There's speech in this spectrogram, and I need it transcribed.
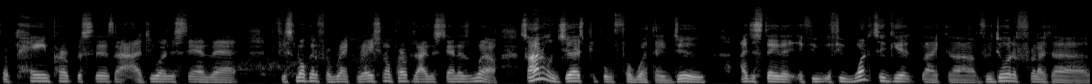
for pain purposes, I, I do understand that. If you're smoking it for recreational purpose, I understand as well. So I don't judge people for what they do. I just say that if you if you want to get like uh, if you're doing it for like a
